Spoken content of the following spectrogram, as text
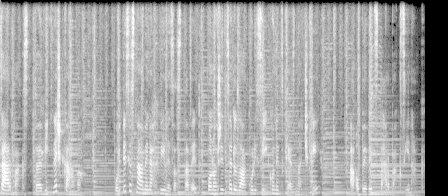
Starbucks, to je víc než káva. Pojďte se s námi na chvíli zastavit, ponořit se do zákulisí ikonické značky a objevit Starbucks jinak.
